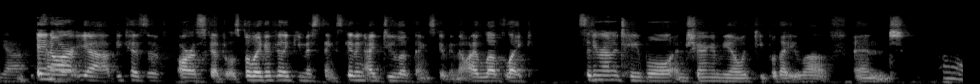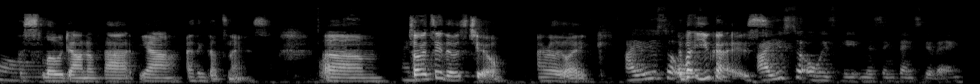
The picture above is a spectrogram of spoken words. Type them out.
Yeah. in our yeah because of our schedules but like i feel like you miss thanksgiving i do love thanksgiving though i love like sitting around a table and sharing a meal with people that you love and Oh. the slow down of that yeah i think that's nice Well, um I so i'd say those two i really like I used to. what about always- you guys I used to always hate missing Thanksgiving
